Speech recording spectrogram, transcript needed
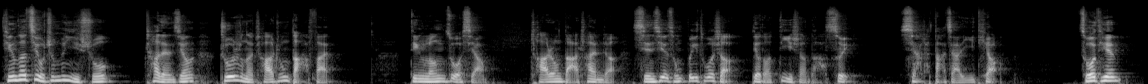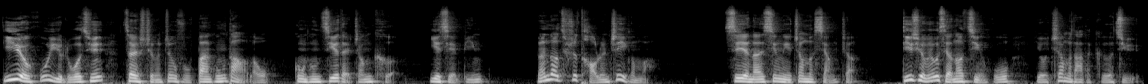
听他就这么一说，差点将桌上的茶盅打翻，叮啷作响，茶盅打颤着险些从杯托上掉到地上打碎，吓了大家一跳。昨天，李远湖与罗军在省政府办公大楼。共同接待张克、叶剑兵，难道就是讨论这个吗？谢谢南心里这么想着，的确没有想到锦湖有这么大的格局。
